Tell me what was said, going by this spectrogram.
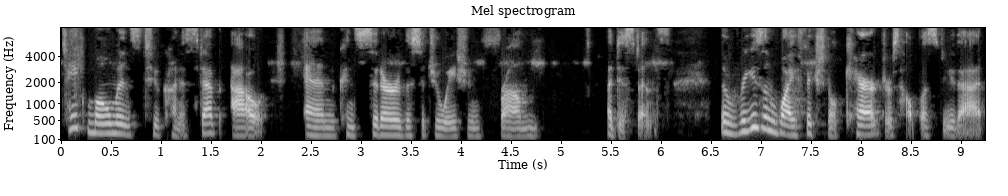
take moments to kind of step out and consider the situation from a distance. The reason why fictional characters help us do that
